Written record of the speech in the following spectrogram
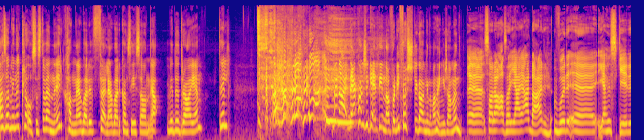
altså Mine closeste venner kan jeg bare, føler jeg bare kan si sånn Ja, vil du dra hjem til? Men nei, Det er kanskje ikke helt innafor de første gangene man henger sammen. Eh, Sara, altså jeg er der hvor eh, jeg husker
